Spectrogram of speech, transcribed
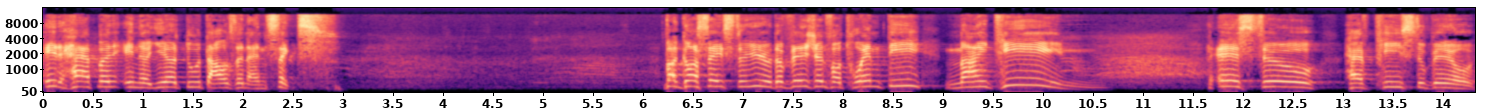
It happened in the year 2006. But God says to you, the vision for 2019 is to have peace to build.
